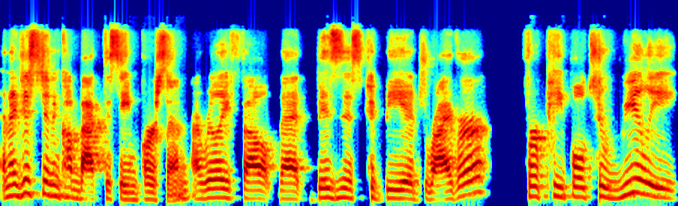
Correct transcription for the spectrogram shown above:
and I just didn't come back the same person. I really felt that business could be a driver for people to really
